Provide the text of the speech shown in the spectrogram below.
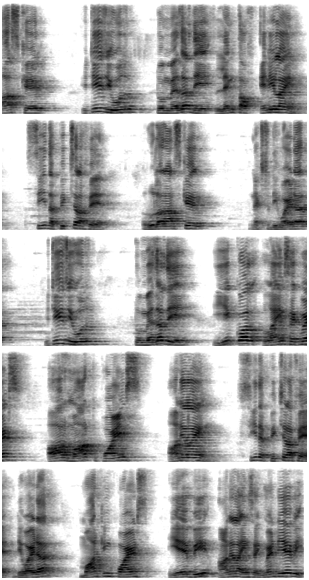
or scale. It is used to measure the length of any line. See the picture of a ruler or scale. Next divider. It is used to measure the equal line segments or mark points on a line. See the picture of a divider marking points AB on a line segment AB.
